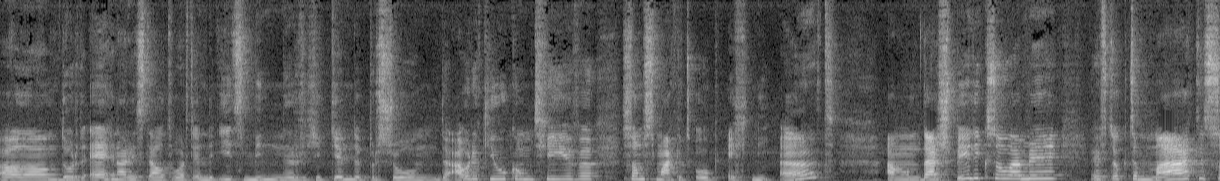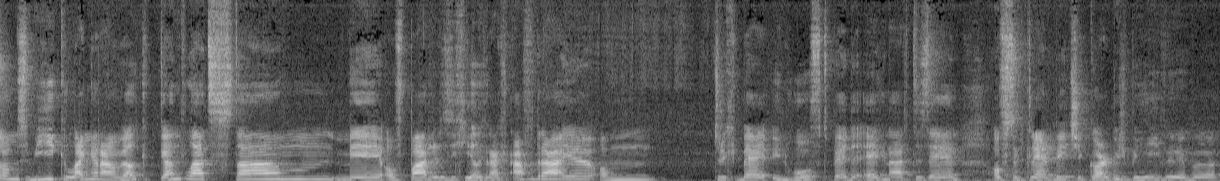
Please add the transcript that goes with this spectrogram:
um, door de eigenaar gesteld wordt en de iets minder gekende persoon de oude cue komt geven. Soms maakt het ook echt niet uit. Um, daar speel ik zo wat mee. heeft ook te maken soms wie ik langer aan welke kant laat staan. Met of paarden zich heel graag afdraaien om terug bij hun hoofd bij de eigenaar te zijn. Of ze een klein beetje garbage behavior hebben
